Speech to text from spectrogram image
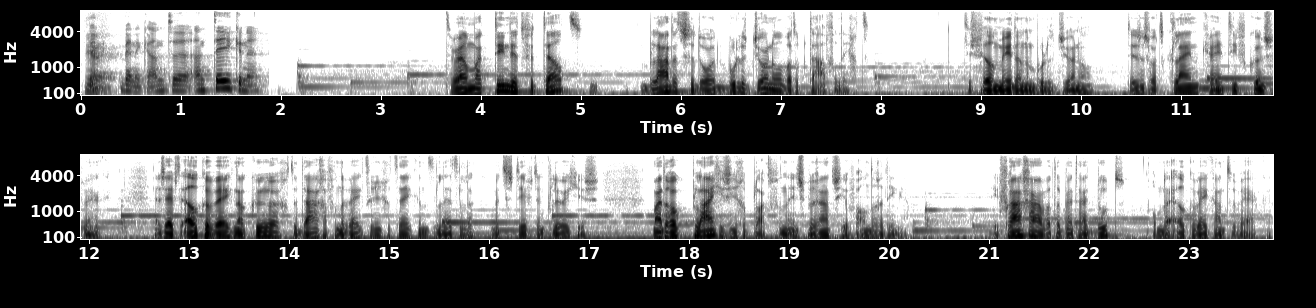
ben, ben ik aan het, eh, aan het tekenen. Terwijl Martien dit vertelt, bladert ze door het bullet journal wat op tafel ligt. Het is veel meer dan een bullet journal. Het is een soort klein creatief kunstwerk. En ze heeft elke week nauwkeurig de dagen van de week erin getekend, letterlijk, met stift en kleurtjes. Maar er ook plaatjes in geplakt van inspiratie of andere dingen. Ik vraag haar wat het met haar doet om daar elke week aan te werken.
